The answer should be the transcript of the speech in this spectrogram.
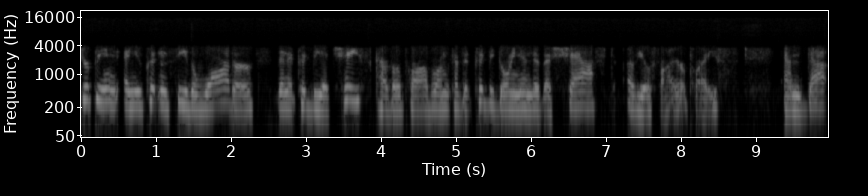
dripping and you couldn't see the water, then it could be a chase cover problem because it could be going into the shaft of your fireplace. And that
